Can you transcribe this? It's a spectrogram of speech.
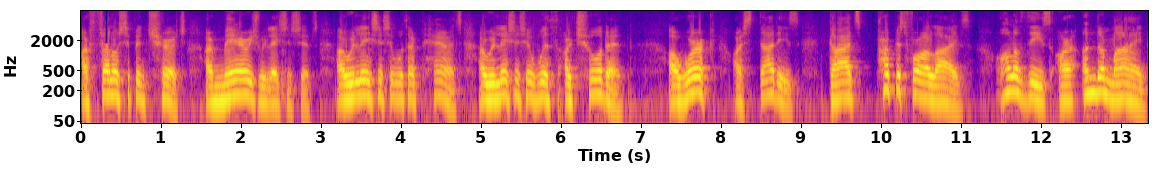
our fellowship in church, our marriage relationships, our relationship with our parents, our relationship with our children, our work, our studies, God's purpose for our lives. All of these are undermined,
